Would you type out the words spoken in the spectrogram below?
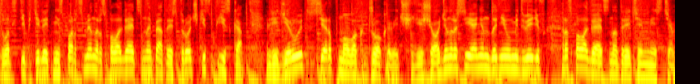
25-летний спортсмен располагается на пятой строчке списка. Лидирует серб Новак Джокович. Еще один россиянин Даниил Медведев располагается на третьем месте.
